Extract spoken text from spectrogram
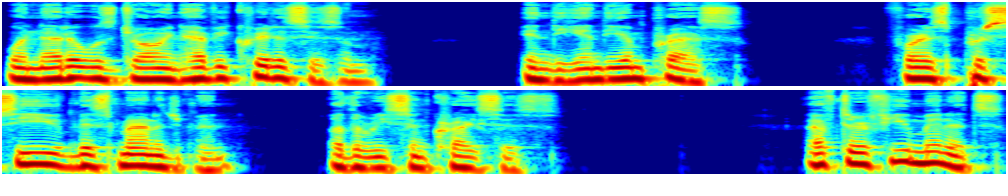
when Nehru was drawing heavy criticism in the Indian press for his perceived mismanagement of the recent crisis. After a few minutes,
